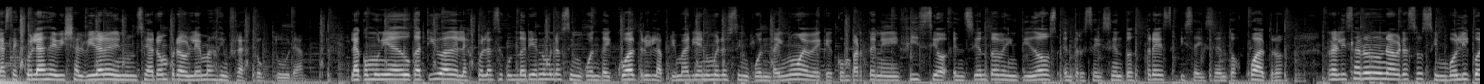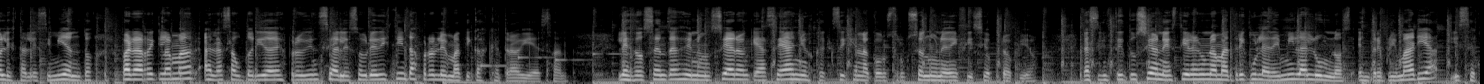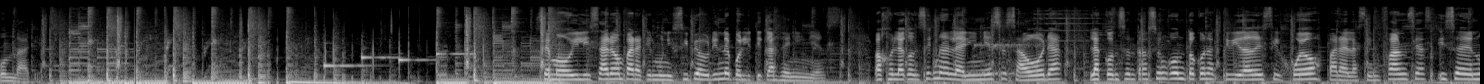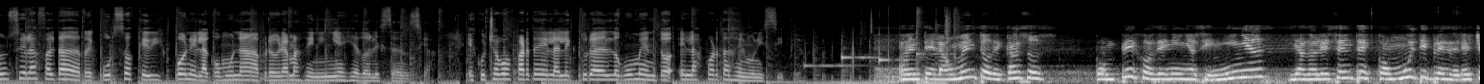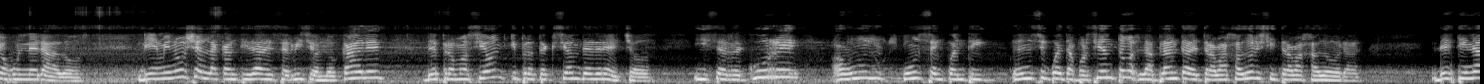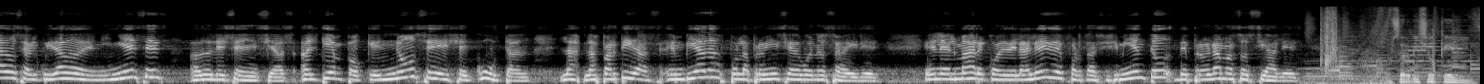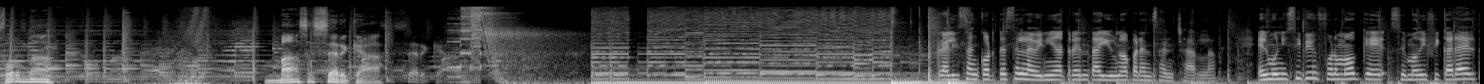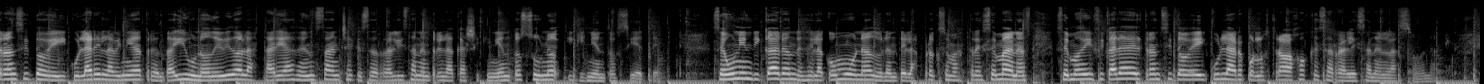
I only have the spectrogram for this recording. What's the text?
Las escuelas de Villa denunciaron problemas de infraestructura. La comunidad educativa de la escuela secundaria número 54 y la primaria número 59, que comparten edificio en 122 entre 603 y 604, realizaron un abrazo simbólico al establecimiento para reclamar a las autoridades provinciales sobre distintas problemáticas que atraviesan. Los docentes denunciaron que hace años que exigen la construcción de un edificio propio. Las instituciones tienen una matrícula de mil alumnos entre primaria y secundaria. Se movilizaron para que el municipio brinde políticas de niñez. Bajo la consigna La niñez es ahora, la concentración contó con actividades y juegos para las infancias y se denunció la falta de recursos que dispone la comuna a programas de niñez y adolescencia. Escuchamos parte de la lectura del documento en las puertas del municipio. Ante el aumento de casos complejos de niños y niñas y adolescentes con múltiples derechos vulnerados. Disminuyen la cantidad de servicios locales de promoción y protección de derechos y se recurre a un, un 50%, la planta de trabajadores y trabajadoras destinados al cuidado de niñeces, adolescencias, al tiempo que no se ejecutan las, las partidas enviadas por la provincia de Buenos Aires en el marco de la ley de fortalecimiento de programas sociales. Un servicio que informa más cerca. Realizan cortes en la avenida 31 para ensancharla. El municipio informó que se modificará el tránsito vehicular en la avenida 31 debido a las tareas de ensanche que se realizan entre la calle 501 y 507. Según indicaron desde la comuna, durante las próximas tres semanas se modificará el tránsito vehicular por los trabajos que se realizan en la zona.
